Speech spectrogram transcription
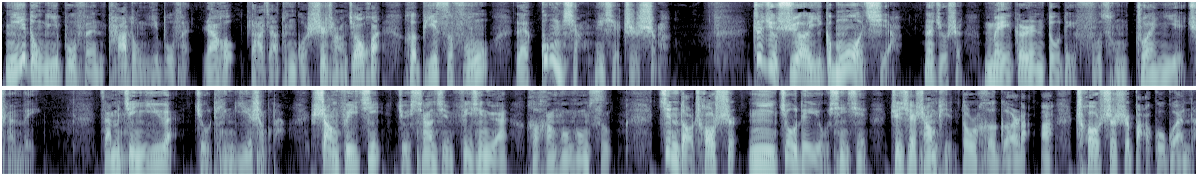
你懂一部分，他懂一部分，然后大家通过市场交换和彼此服务来共享那些知识嘛？这就需要一个默契啊，那就是每个人都得服从专业权威。咱们进医院就听医生的，上飞机就相信飞行员和航空公司，进到超市你就得有信心，这些商品都是合格的啊，超市是把过关的。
